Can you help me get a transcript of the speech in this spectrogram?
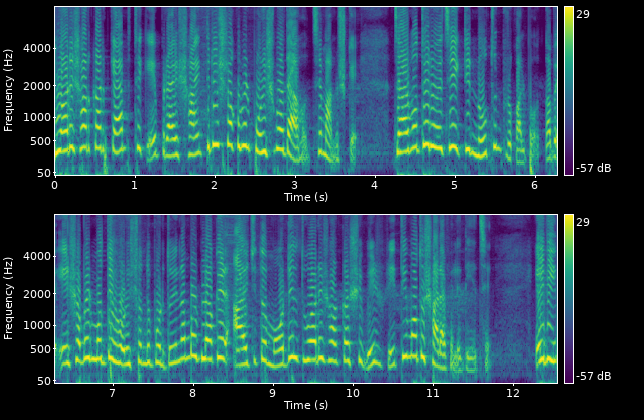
দুয়ারে সরকার ক্যাম্প থেকে প্রায় সাঁত্রিশ রকমের পরিষেবা দেওয়া হচ্ছে মানুষকে। যার মধ্যে রয়েছে একটি নতুন প্রকল্প। তবে এসবের মধ্যে হরিশ্চন্দ্রপুর দুই নম্বর ব্লকের আয়োজিত মডেল দুয়ারে সরকার শিবির রীতিমতো সাড়া ফেলে দিয়েছে। এদিন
